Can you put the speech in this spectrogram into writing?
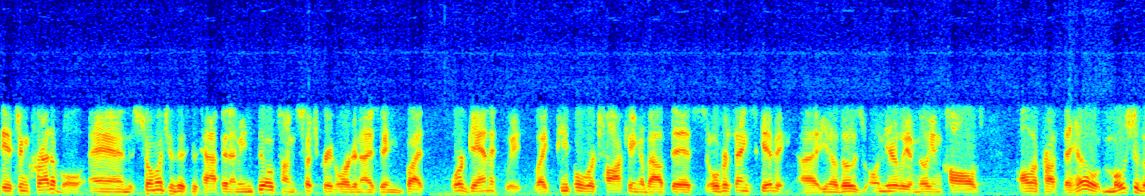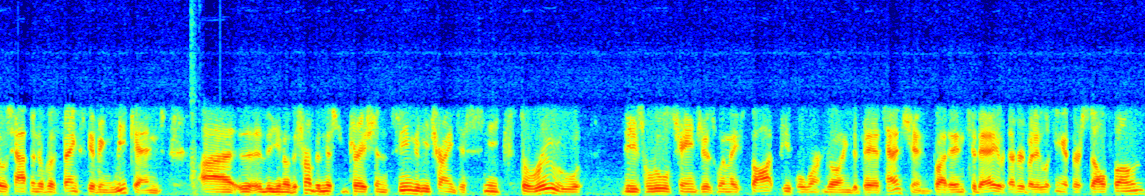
it's incredible. And so much of this has happened, I mean, built on such great organizing, but organically. Like people were talking about this over Thanksgiving. Uh, you know, those nearly a million calls all across the Hill. Most of those happened over Thanksgiving weekend. Uh, the, you know, the Trump administration seemed to be trying to sneak through these rule changes when they thought people weren't going to pay attention. But in today, with everybody looking at their cell phones,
